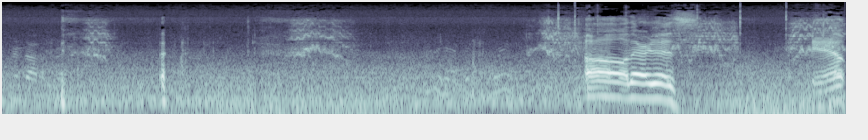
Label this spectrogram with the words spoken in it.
Oh, there it is. Yep.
